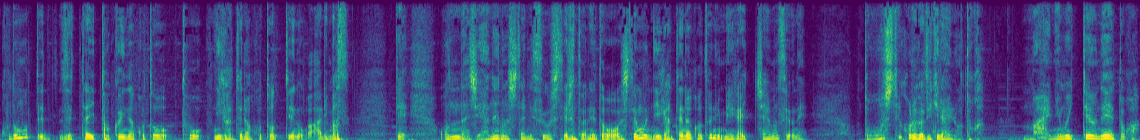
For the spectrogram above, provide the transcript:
子供って絶対得意なことと苦手なことっていうのがあります。で同じ屋根の下に過ごしてるとねどうしても苦手なことに目がいっちゃいますよね。どうしてこれができないのとか前にも言ったよねとか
